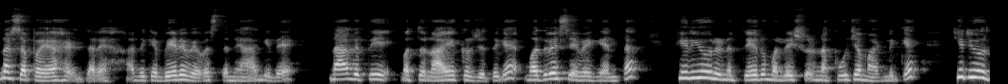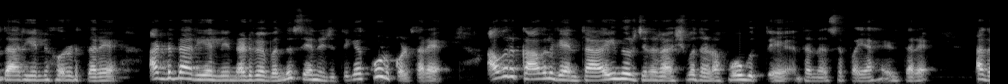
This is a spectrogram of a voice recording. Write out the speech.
ನರಸಪ್ಪಯ್ಯ ಹೇಳ್ತಾರೆ, ಅದಕ್ಕೆ ಬೇರೆ ವ್ಯವಸ್ಥೆನೇ ಆಗಿದೆ. ನಾಗತಿ ಮತ್ತು ನಾಯಕರ ಜೊತೆಗೆ ಮದುವೆ ಸೇವೆಗೆ ಅಂತ ಹಿರಿಯೂರಿನ ತೇರು ಮಲ್ಲೇಶ್ವರನ ಪೂಜೆ ಮಾಡಲಿಕ್ಕೆ ಹಿರಿಯೂರು ದಾರಿಯಲ್ಲಿ ಹೊರಡ್ತಾರೆ. ಅಡ್ಡದಾರಿಯಲ್ಲಿ ನಡುವೆ ಬಂದು ಸೇನೆ ಜೊತೆಗೆ ಕೂಡ್ಕೊಳ್ತಾರೆ. ಅವರ ಕಾವಲಿಗೆ ಅಂತ ಐನೂರು ಜನರ ಅಶ್ವದಳ ಹೋಗುತ್ತೆ ಅಂತ ನರಸಪ್ಪಯ್ಯ ಹೇಳ್ತಾರೆ. ಆಗ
